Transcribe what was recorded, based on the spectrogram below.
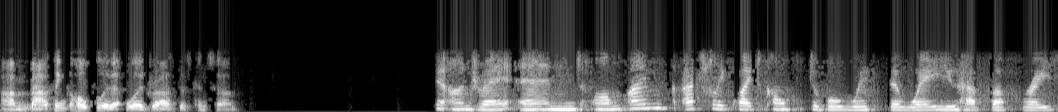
Um, I think hopefully that will address this concern. Yeah, Andre, and um, I'm actually quite comfortable with the way you have uh, phrased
